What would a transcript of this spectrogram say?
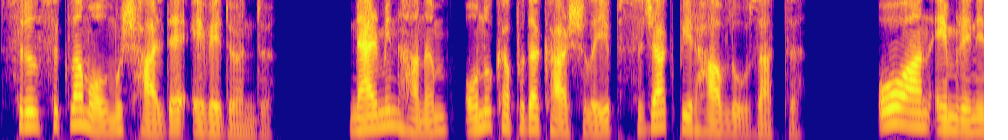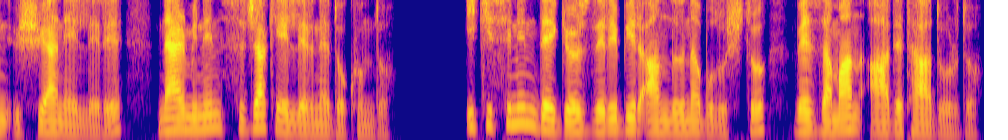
Sırılsıklam olmuş halde eve döndü. Nermin Hanım, onu kapıda karşılayıp sıcak bir havlu uzattı. O an Emre'nin üşüyen elleri, Nermin'in sıcak ellerine dokundu. İkisinin de gözleri bir anlığına buluştu ve zaman adeta durdu.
